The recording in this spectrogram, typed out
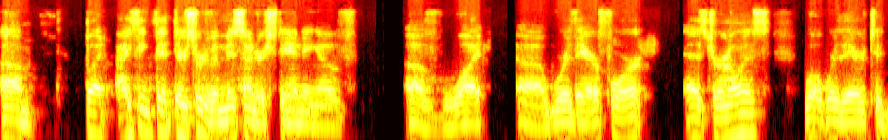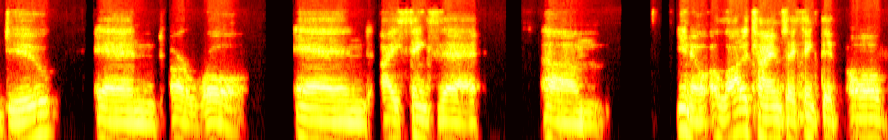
Um, but I think that there's sort of a misunderstanding of of what uh, we're there for as journalists, what we're there to do, and our role. And I think that, um, you know, a lot of times I think that all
